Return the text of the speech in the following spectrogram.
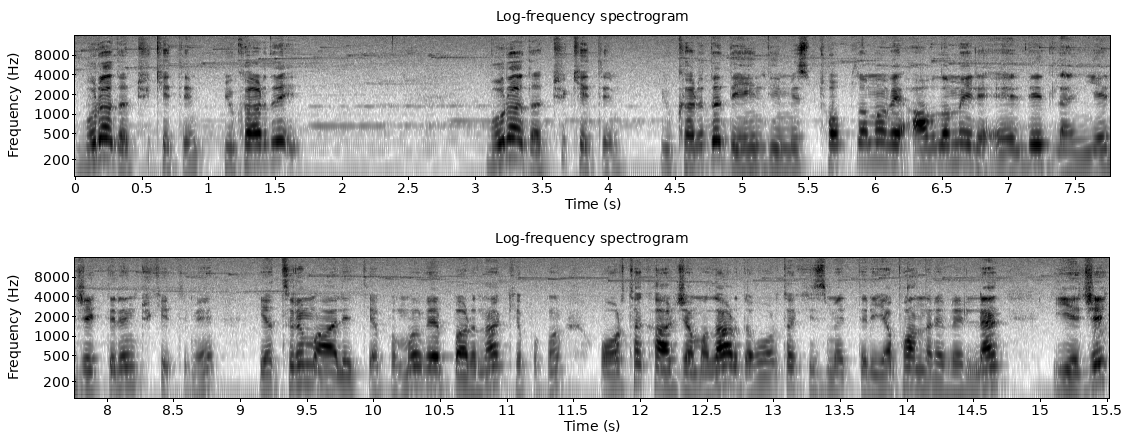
burada tüketim yukarıda burada tüketim yukarıda değindiğimiz toplama ve avlama ile elde edilen yiyeceklerin tüketimi yatırım alet yapımı ve barınak yapımı, ortak harcamalar da ortak hizmetleri yapanlara verilen yiyecek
